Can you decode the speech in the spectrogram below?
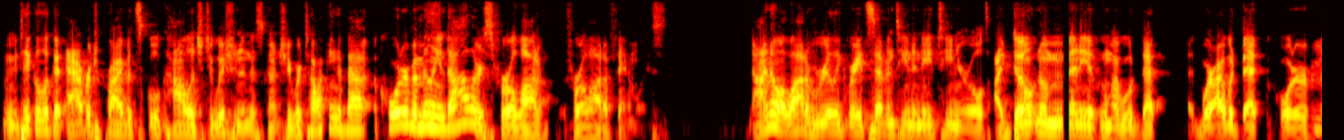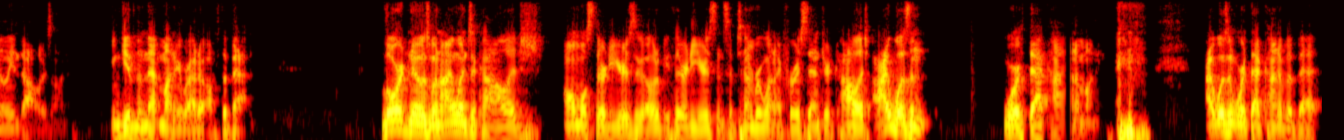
When we take a look at average private school college tuition in this country, we're talking about a quarter of a million dollars for a lot of for a lot of families. Now, I know a lot of really great 17 and 18 year olds. I don't know many of whom I would that where I would bet a quarter of a million dollars on and give them that money right off the bat. Lord knows when I went to college almost 30 years ago, it'll be 30 years in September when I first entered college, I wasn't worth that kind of money. I wasn't worth that kind of a bet.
